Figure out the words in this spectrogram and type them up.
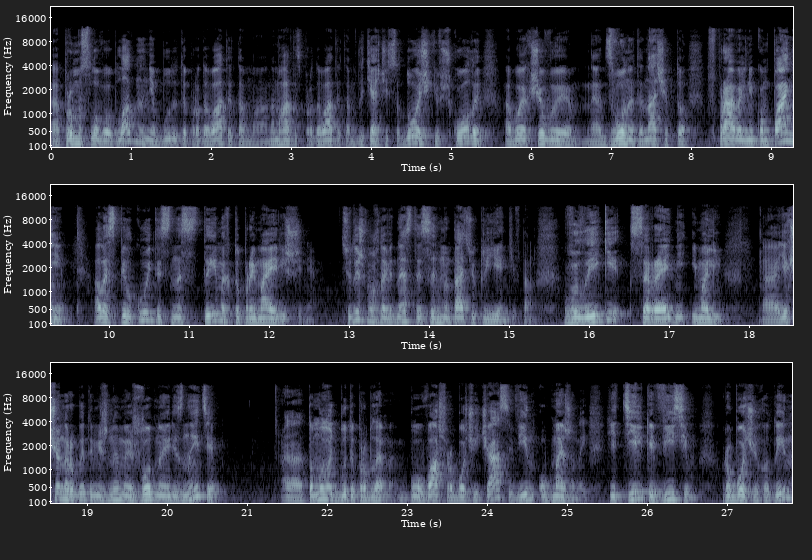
е, промислове обладнання будете продавати там, е, намагатись продавати там дитячі садочки, в школи, або якщо ви е, дзвоните, начебто, в правильні компанії, але спілкуєтесь не з тими, хто приймає рішення. Сюди ж можна віднести сегментацію клієнтів там великі, середні і малі. Е, Якщо не робити між ними жодної різниці, е, то можуть бути проблеми, бо ваш робочий час він обмежений. Є тільки 8 робочих годин,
